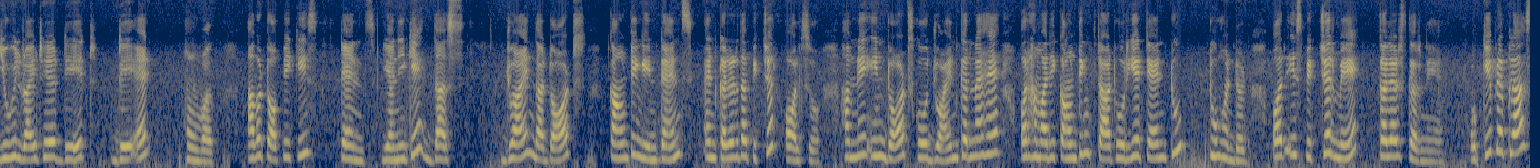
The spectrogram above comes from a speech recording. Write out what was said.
you will write here date day and homework our topic is tens यानी कि दस. Join the dots counting in tens and colour the picture also हमने इन डॉट्स को ज्वाइन करना है और हमारी काउंटिंग स्टार्ट हो रही है टेन टू टू हंड्रेड और इस पिक्चर में कलर्स करने हैं। ओके प्रेप क्लास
